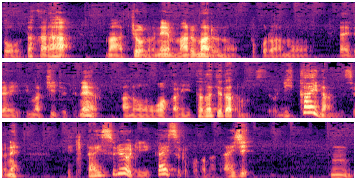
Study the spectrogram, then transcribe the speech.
そう。だから、まあ今日のね、〇〇のところはもう、だいたい今聞いててね、あの、お分かりいただけたと思うんですよ。理解なんですよね。敵対するより理解することが大事。うん。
